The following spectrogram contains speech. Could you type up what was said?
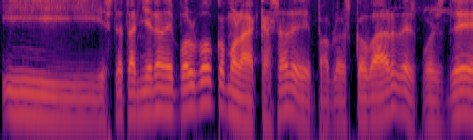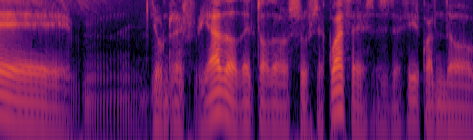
Y está tan llena de polvo como la casa de Pablo Escobar después de, de un resfriado de todos sus secuaces. Es decir, cuando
